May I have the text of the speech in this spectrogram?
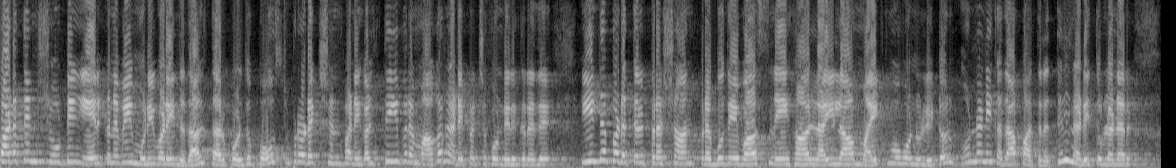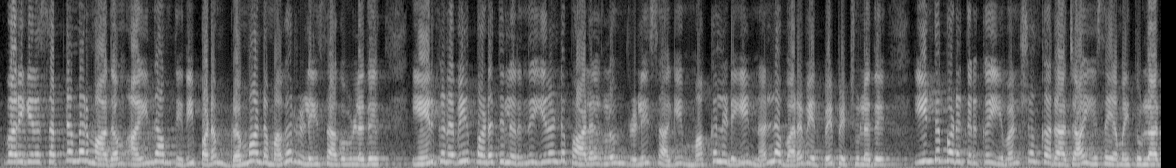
படத்தின் ஷூட்டிங் ஏற்கனவே முடிவடைந்ததால் தற்பொழுது போஸ்ட் ப்ரொடக்ஷன் பணிகள் தீவிரமாக நடைபெற்றுக் கொண்டிருக்கிறது. இந்த படத்தில் பிரசாந்த் பிரபுதேவா ஸ்னேகா லைலா மைக் மோகன் உள்ளிட்டோர் முன்னணி கதாபாத்திரத்தில் நடித்துள்ளனர். வருகிற செப்டம்பர் மாதம் ஐந்தாம் தேதி படம் பிரம்மாண்டமாக ரிலீஸ் ஆக உள்ளது. ஏற்கனவே படத்திலிருந்து இரண்டு பாடல்களும் ரிலீஸ் ஆகி மக்களிடையே நல்ல வரவேற்பை பெற்றுள்ளது. இந்த படத்திற்கு யுவன் சங்கர் ராஜா இசையமைத்துள்ளார்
